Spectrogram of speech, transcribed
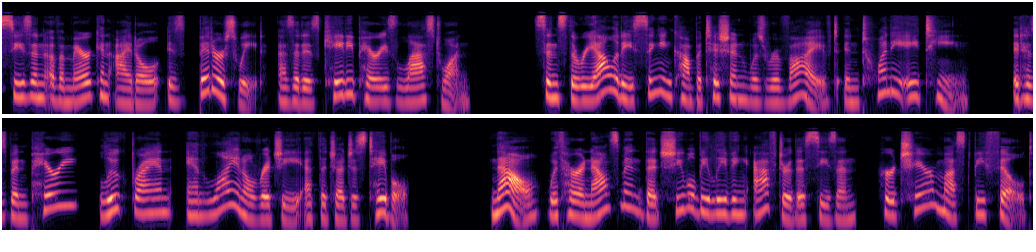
season of American Idol is bittersweet as it is Katy Perry's last one. Since the reality singing competition was revived in 2018, it has been Perry, Luke Bryan, and Lionel Richie at the judges' table. Now, with her announcement that she will be leaving after this season, her chair must be filled.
